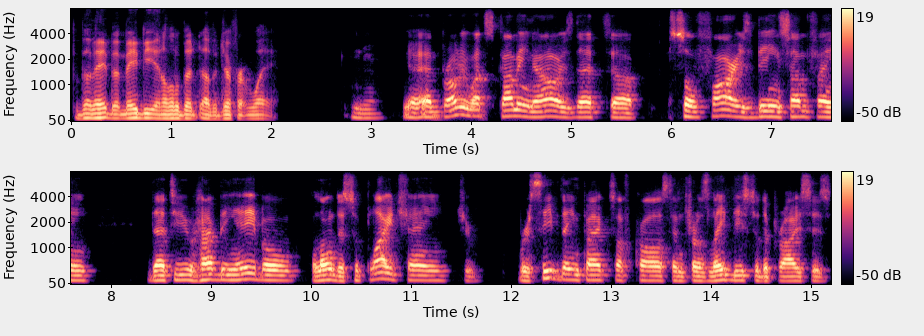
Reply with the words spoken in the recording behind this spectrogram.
but, may, but maybe in a little bit of a different way. Yeah. yeah. And probably what's coming now is that uh, so far is being something that you have been able along the supply chain to receive the impacts of cost and translate these to the prices.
